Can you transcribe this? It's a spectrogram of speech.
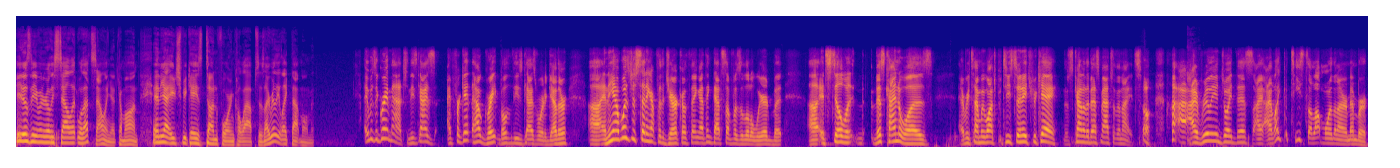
he doesn't even really sell it. Well, that's selling it. Come on. And yeah, HBK is done for and collapses. I really like that moment. It was a great match, and these guys, I forget how great both of these guys were together. Uh, and yeah, I was just setting up for the Jericho thing. I think that stuff was a little weird, but uh, it still was. This kind of was. Every time we watch Batista and HBK, this is kind of the best match of the night. So I, I really enjoyed this. I, I like Batista a lot more than I remember,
